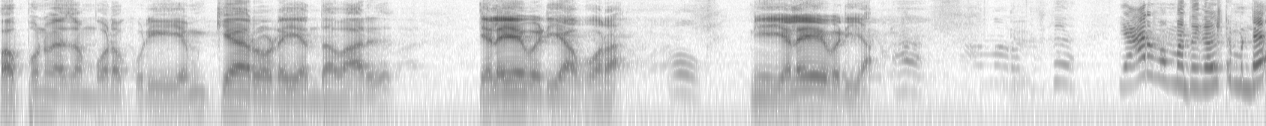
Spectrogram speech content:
பப்புன்னு வேஷம் போடக்கூடிய எம்கேஆரோடைய அந்த வாரு இளைய வடியா போறா. நீ இளைய வடியா. யார் மாமா அந்த கழட்ட மண்டை?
